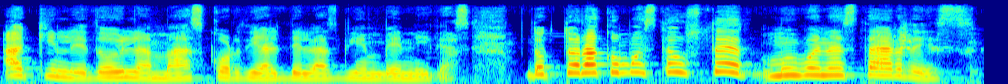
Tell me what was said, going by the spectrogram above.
a quien le doy la más cordial de las bienvenidas. Doctora, ¿cómo está usted? Muy buenas tardes.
